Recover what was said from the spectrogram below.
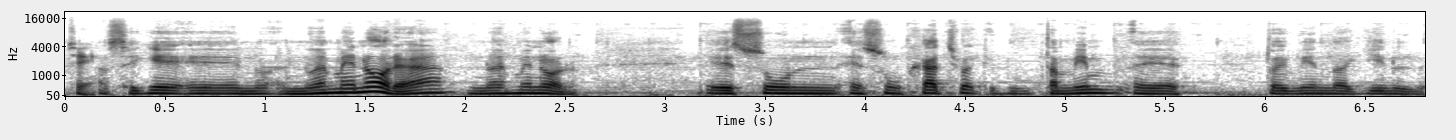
Sí. Así que eh, no, no es menor, ¿ah? no es menor. Es un, es un hatchback. También eh, estoy viendo aquí, el-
